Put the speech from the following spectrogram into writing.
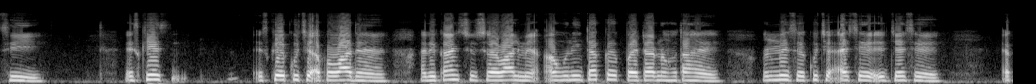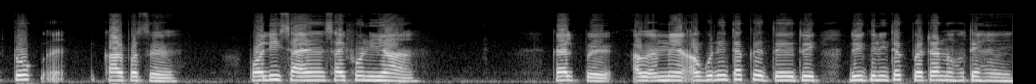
सी। इसके इसके कुछ अपवाद हैं। अधिकांश सवाल में अवनीतक पैटर्न होता है। उनमें से कुछ ऐसे जैसे एक्टोकार्पस पॉलीसाइफोनिया कैल्प में अगुणितक द्विगुणितक पैटर्न होते हैं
